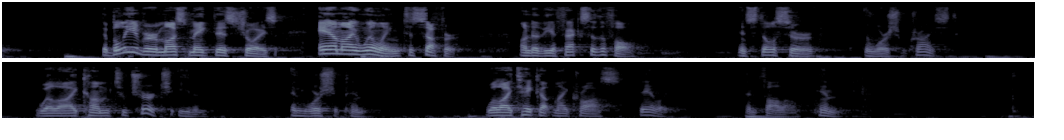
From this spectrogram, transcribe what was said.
the believer must make this choice. Am I willing to suffer under the effects of the fall and still serve and worship Christ? Will I come to church even and worship him? Will I take up my cross daily and follow him?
